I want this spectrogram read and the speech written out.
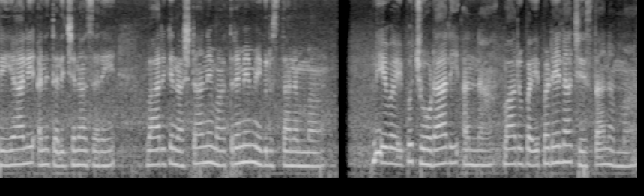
చేయాలి అని తలిచినా సరే వారికి నష్టాన్ని మాత్రమే మిగులుస్తానమ్మా. నీ వైపు చూడాలి అన్నా వారు భయపడేలా చేస్తానమ్మా.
